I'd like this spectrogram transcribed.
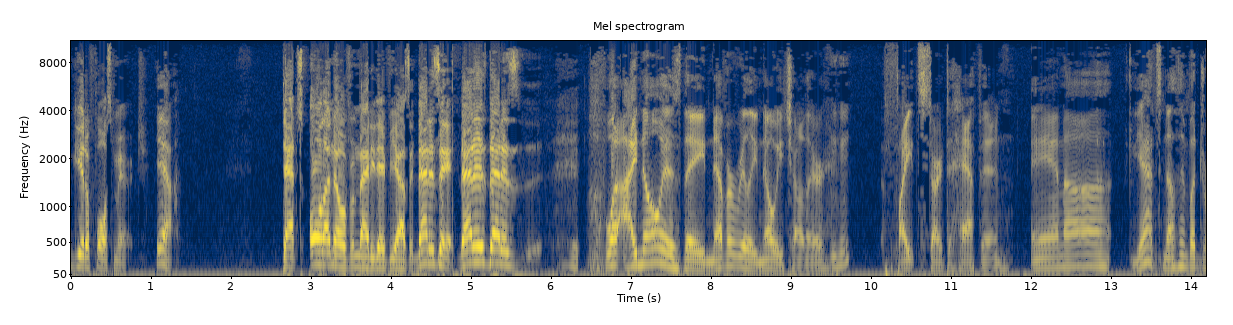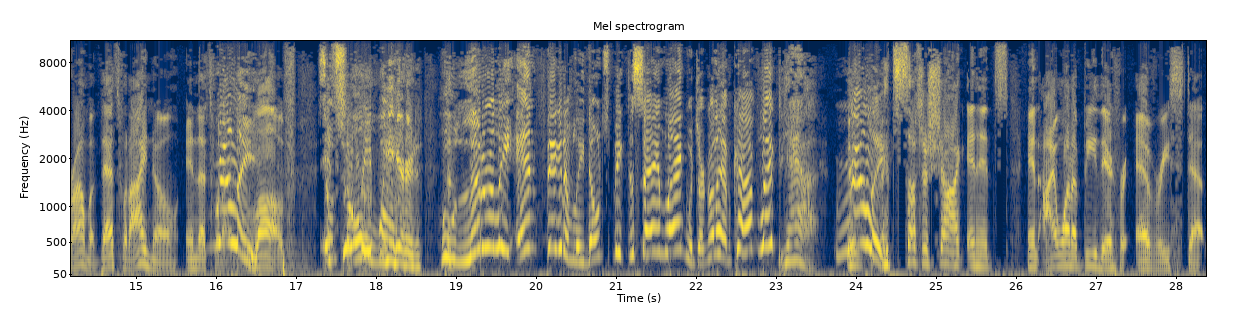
get a false marriage. Yeah. That's all I know from 90 Day Fiance. That is it. That is that is. What I know is they never really know each other. Mhm. Fights start to happen, and uh, yeah, it's nothing but drama. That's what I know, and that's what Really? I love. So it's so weird. who literally and figuratively don't speak the same language are going to have conflict. Yeah, Really? It's such a shock, and it's and I want to be there for every step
